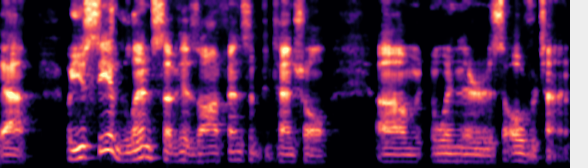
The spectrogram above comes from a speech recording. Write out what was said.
Yeah. Well you see a glimpse of his offensive potential um, when there's overtime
